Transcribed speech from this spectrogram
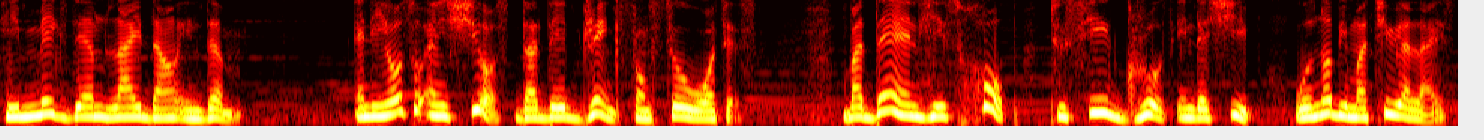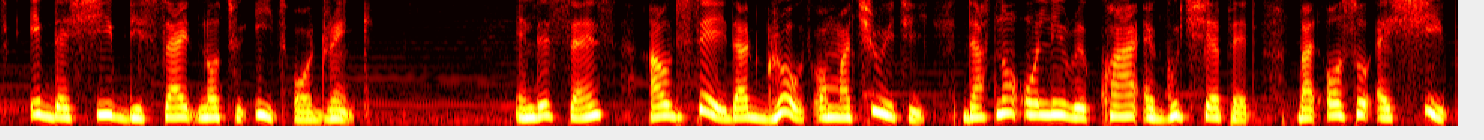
he makes them lie down in them. And he also ensures that they drink from still waters. But then his hope to see growth in the sheep will not be materialized if the sheep decide not to eat or drink. In this sense, I would say that growth or maturity does not only require a good shepherd, but also a sheep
